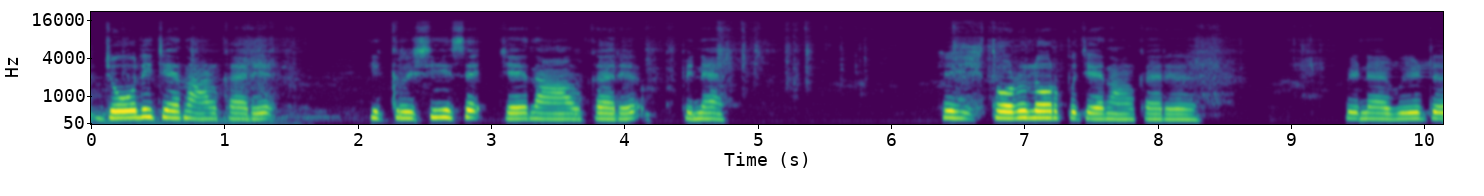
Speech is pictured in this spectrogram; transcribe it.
ജോലി ചെയ്യുന്ന ആൾക്കാർ ഈ കൃഷി ചെയ്യുന്ന ആൾക്കാർ പിന്നെ ഈ തൊഴിലുറപ്പ് ചെയ്യുന്ന ആൾക്കാർ പിന്നെ വീട്ട്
